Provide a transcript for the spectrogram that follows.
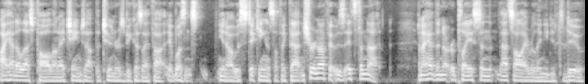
I had a Les Paul and I changed out the tuners because I thought it wasn't, you know, it was sticking and stuff like that. And sure enough, it was. It's the nut, and I had the nut replaced, and that's all I really needed to do.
